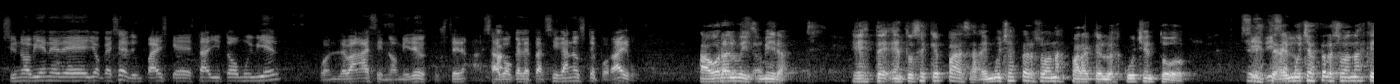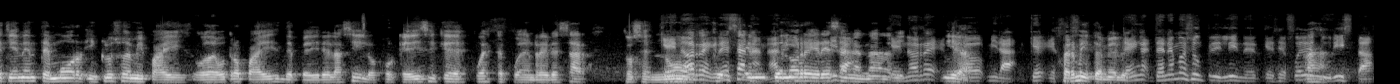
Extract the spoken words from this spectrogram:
si, uno viene de, yo qué sé, de un país que está allí todo muy bien, pues le van a decir, no, mire, usted, salvo que le persigan a usted por algo. Ahora, Luis, mira, este, entonces, ¿qué pasa? Hay muchas personas para que lo escuchen todo este, hay muchas personas que tienen temor, incluso de mi país o de otro país, de pedir el asilo, porque dicen que después te pueden regresar. Entonces, no, que no regresan a nadie. Que no regresan a nadie. mira, mira que, permíteme, tenemos un PRIXLINER que se fue de turista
